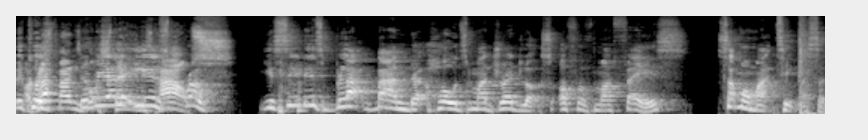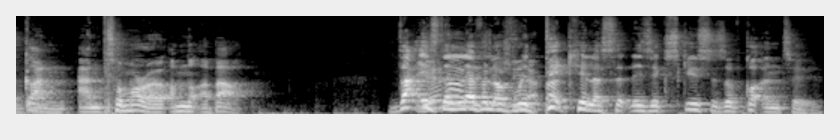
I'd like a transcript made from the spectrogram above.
because black man's the gotta stay in reality his is, house. bruv, you see this black band that holds my dreadlocks off of my face. Someone might think that's a gun, and tomorrow I'm not about. That is Yeah, the no, level of literally that ridiculous that these excuses have gotten to.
